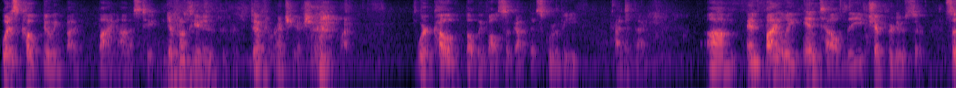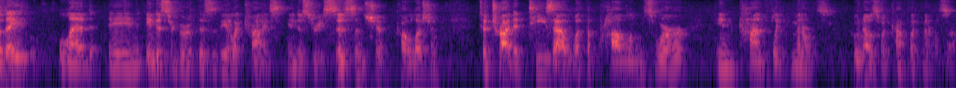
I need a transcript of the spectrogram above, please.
What is Coke doing by buying Honest Tea? Differentiation. differentiation. Right. We're Coke, but we've also got this groovy kind of thing. Um, and finally, Intel, the chip producer. So they led a- an industry group, this is the Electronics Industry Citizenship Coalition, to try to tease out what the problems were in conflict minerals. Who knows what conflict minerals are?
